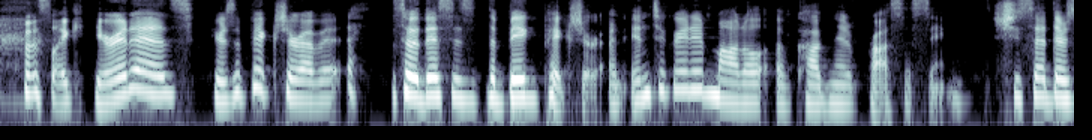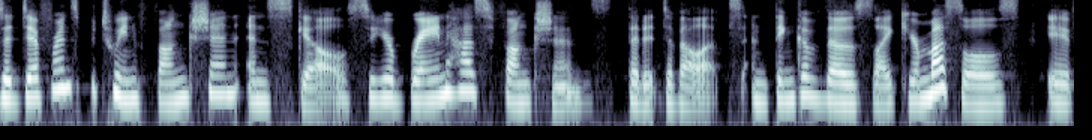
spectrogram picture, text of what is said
I was like, here it is. Here's a picture of it. So, this is the big picture an integrated model of cognitive processing. She said there's a difference between function and skill. So, your brain has functions that it develops. And think of those like your muscles. If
